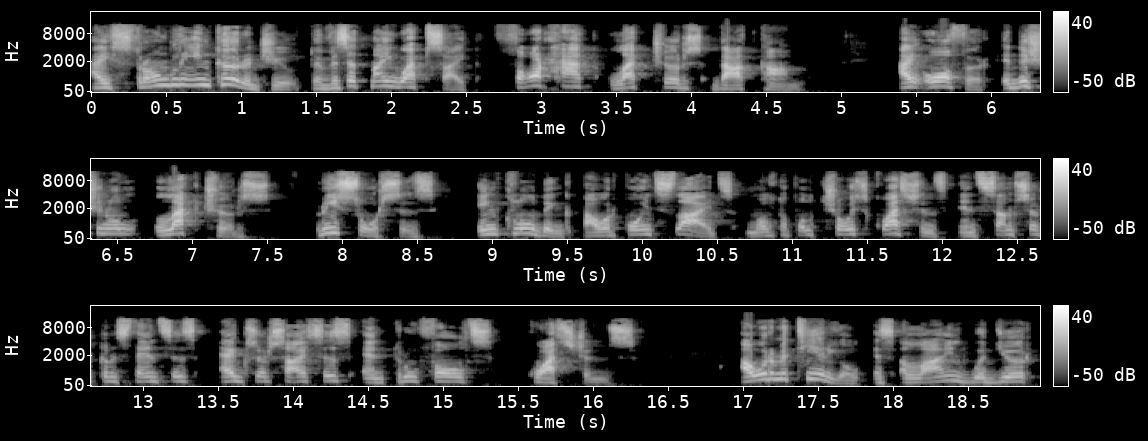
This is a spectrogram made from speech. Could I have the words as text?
I strongly encourage you to visit my website, farhatlectures.com. I offer additional lectures, resources, including PowerPoint slides, multiple choice questions, in some circumstances, exercises, and true-false questions. Our material is aligned with your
